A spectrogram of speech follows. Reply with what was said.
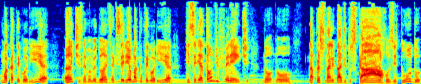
uma categoria antes, né? Meu medo antes é que seria uma categoria que seria tão diferente no, no- na personalidade dos carros e tudo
